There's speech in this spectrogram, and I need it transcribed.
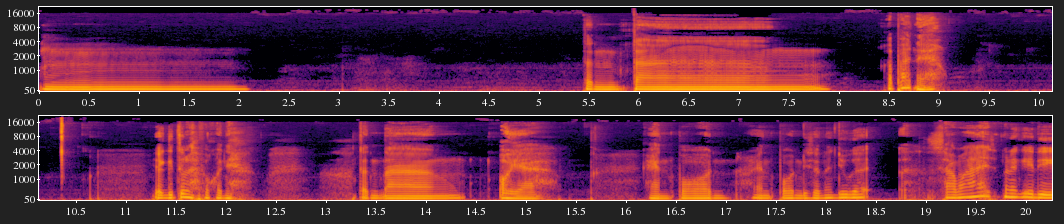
Hmm, tentang apa ya? Ya gitulah pokoknya tentang oh ya handphone handphone di sana juga sama aja sebenarnya kayak di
